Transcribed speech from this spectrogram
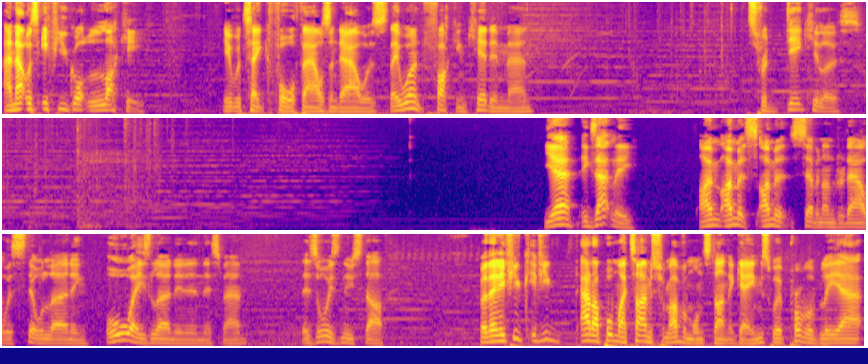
and that was if you got lucky. It would take 4,000 hours. They weren't fucking kidding, man. It's ridiculous. Yeah, exactly. I'm I'm at I'm at 700 hours still learning. Always learning in this, man. There's always new stuff. But then if you if you add up all my times from other Monster Hunter games, we're probably at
